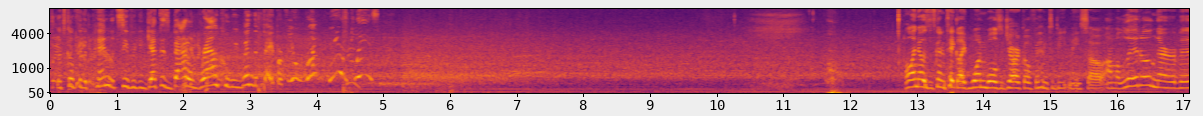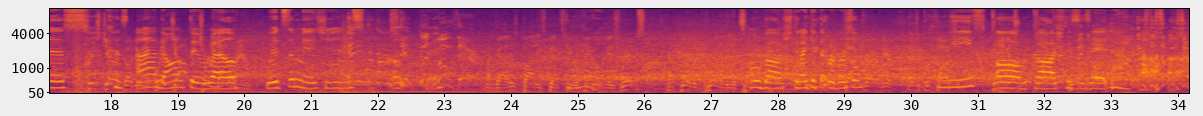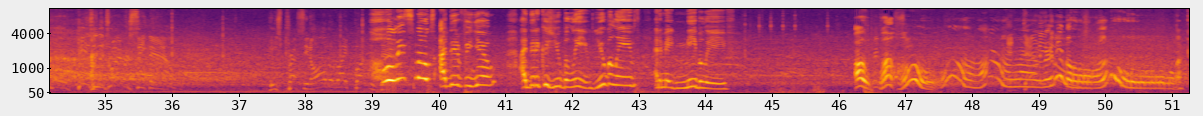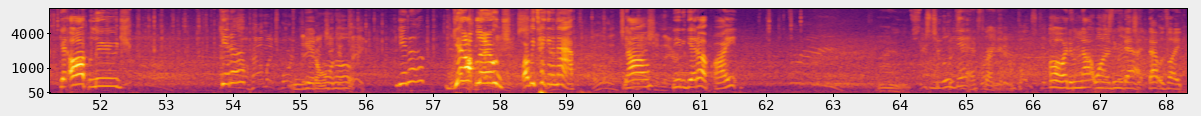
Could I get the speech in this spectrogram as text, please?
Let's go for the pin. Let's see if we can get this battleground. Could we win the pay-per-view? Right here, please. All I know is it's going to take like one Walls of Jericho for him to beat me, so I'm a little nervous because I don't do well with submissions. Okay. Oh gosh, did I get that reversal? Please? Oh gosh, this is it. Holy smokes! I did it for you. I did it because you believed. You believed, and it made me believe. Oh, whoa. Oh. oh get up, Luge. Get up. Get on up. Get up. Get up, Luge. Why are we taking a nap? Y'all need to get up, alright? I'm a little gassed right now. Oh, I do not want to do that. That was like,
